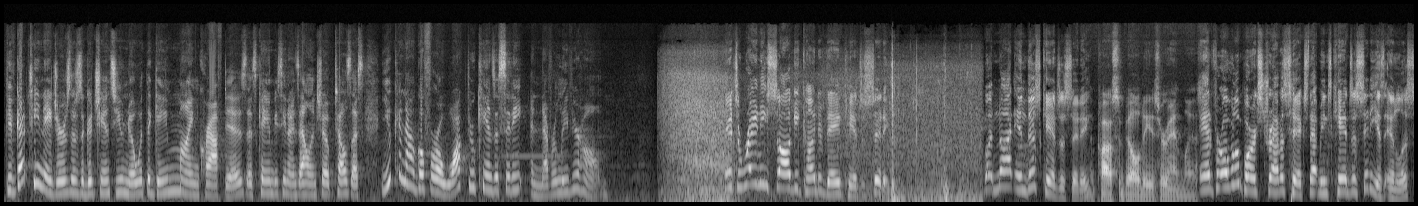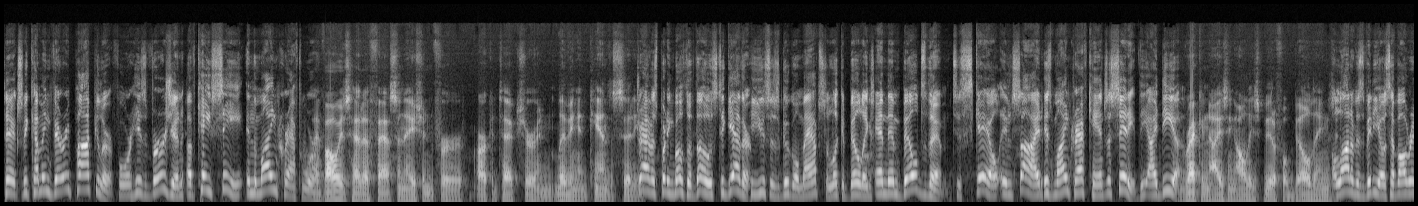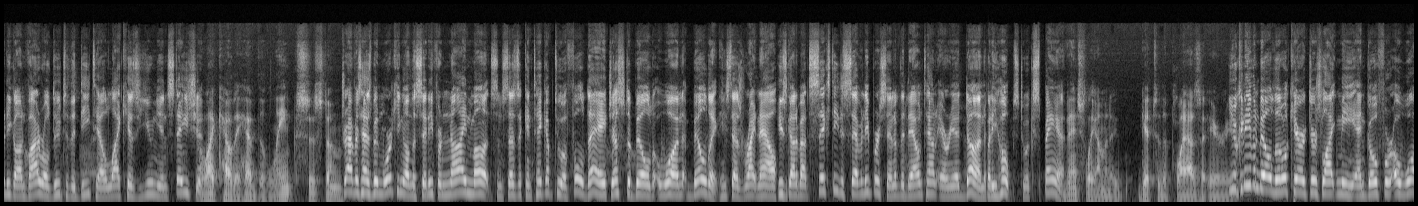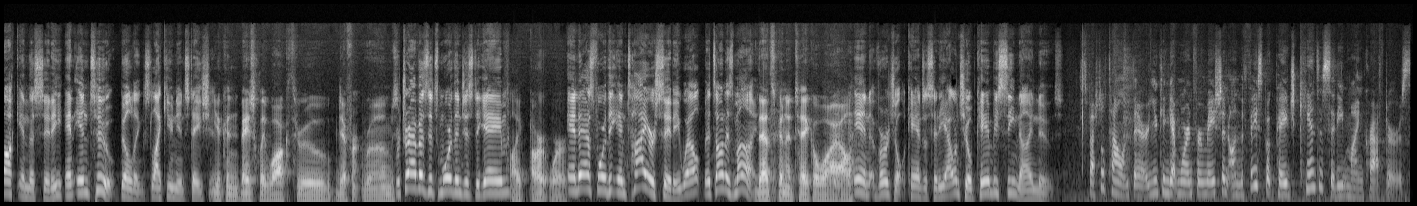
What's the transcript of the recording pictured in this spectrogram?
If you've got teenagers, there's a good chance you know what the game Minecraft is. As KMBC 9's Alan Shope tells us, you can now go for a walk through Kansas City and never leave your home. It's a rainy, soggy kind of day in Kansas City. But not in this Kansas City. The possibilities are endless. And for Overland Park's Travis Hicks, that means Kansas City is endless. Hicks becoming very popular for his version of KC in the Minecraft world. I've always had a fascination for architecture and living in Kansas City. Travis putting both of those together. He uses Google Maps to look at buildings and then builds them to scale inside his Minecraft Kansas City. The idea. Recognizing all these beautiful buildings. A lot of his videos have already gone viral due to the detail, like his Union Station. I like how they have the link system. Travis has been working on the city for nine months and says it can take up to a full day just to build one building. He says right now he's got about 60 to 70% of the downtown area done, but he hopes to expand. Eventually, I'm going to get to the plaza area. You can even build little characters like me and go for a walk in the city and into buildings like Union Station. You can basically walk through different rooms. For Travis, it's more than just a game. It's like artwork. And as for the entire city, well, it's on his mind. That's going to take a while. In virtual, Kansas City, Alan Shope, KMBC 9 News. Special talent there. You can get more information on the Facebook page Kansas City Minecrafters.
